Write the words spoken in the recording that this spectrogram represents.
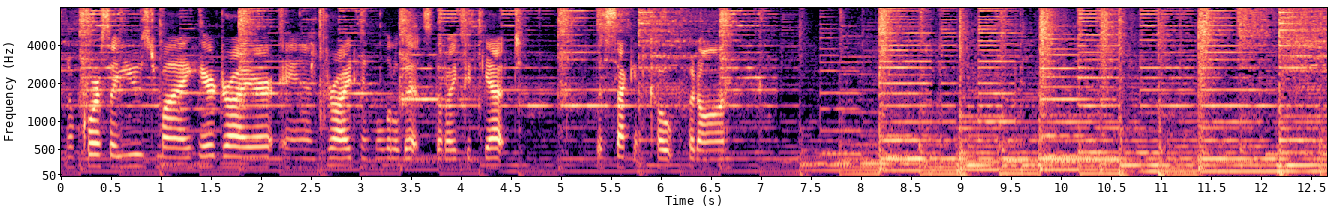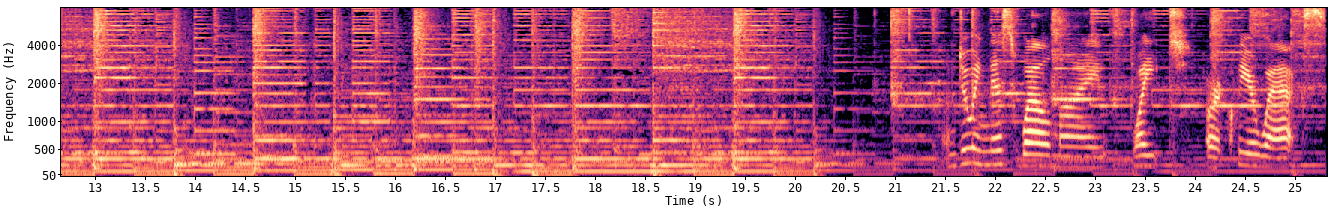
And of course I used my hair dryer and dried him a little bit so that I could get the second coat put on. This while my white or clear wax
